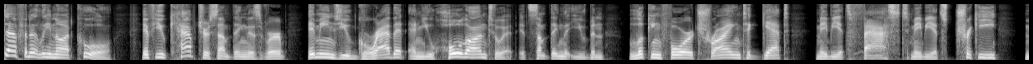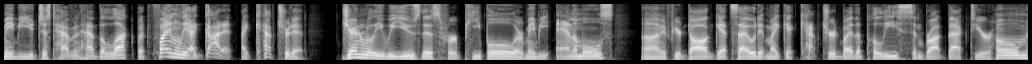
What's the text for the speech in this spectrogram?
definitely not cool. If you capture something, this verb, it means you grab it and you hold on to it. It's something that you've been looking for, trying to get. Maybe it's fast, maybe it's tricky, maybe you just haven't had the luck, but finally I got it. I captured it. Generally, we use this for people or maybe animals. Uh, if your dog gets out, it might get captured by the police and brought back to your home.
